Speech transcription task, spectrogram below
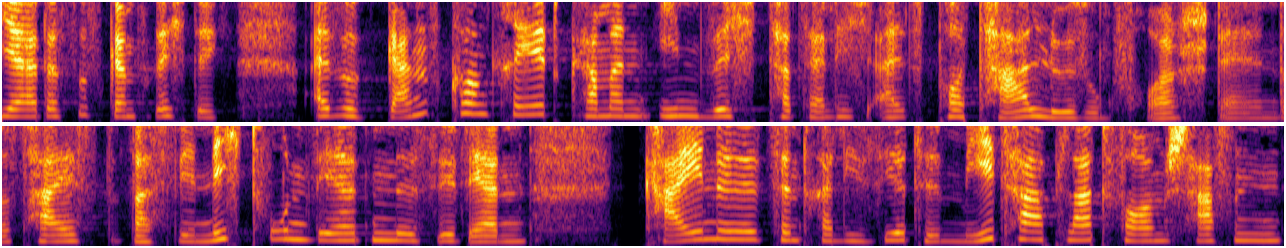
Ja, das ist ganz richtig. Also ganz konkret kann man ihn sich tatsächlich als Portallösung vorstellen. Das heißt, was wir nicht tun werden, ist, wir werden keine zentralisierte Meta-Plattform schaffen,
